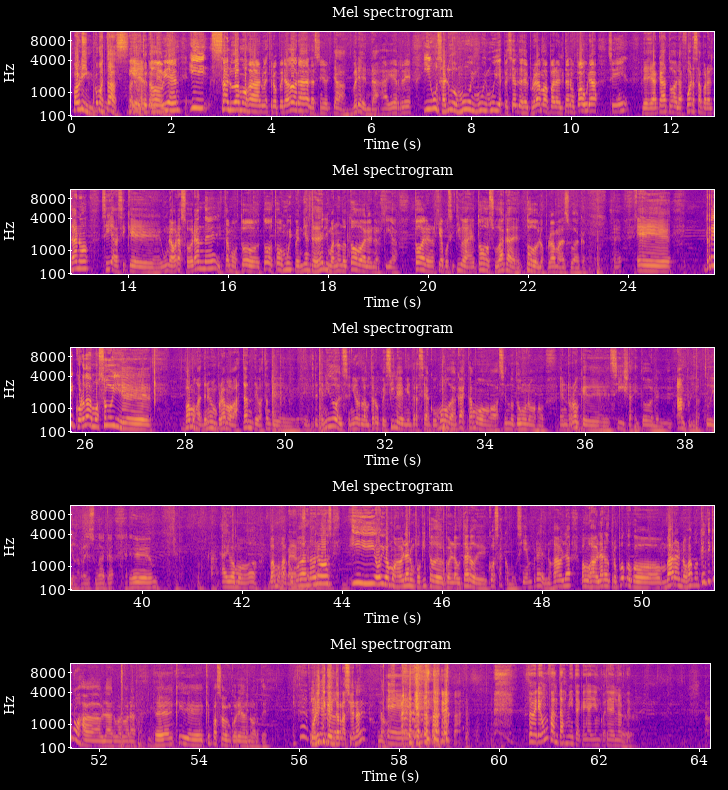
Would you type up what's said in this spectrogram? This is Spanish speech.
Paulín, ¿cómo estás? Bien, usted todo también. bien. Y saludamos a nuestra operadora, la señorita Brenda Aguerre. Y un saludo muy, muy, muy especial desde el programa para el Tano Paura. ¿sí? Desde acá toda la fuerza para el Tano. ¿sí? Así que un abrazo grande. Estamos todos, todos, todos muy pendientes de él y mandando toda la energía, toda la energía positiva de todo Sudaca, de todos los programas de Sudaca. ¿sí? Eh, recordamos hoy... eh, Vamos a tener un programa bastante, bastante entretenido. El señor Lautaro Pesile, mientras se acomoda, acá estamos haciendo todo unos enroque de sillas y todo en el amplio estudio de Radio Sudaca. Eh, ahí vamos, vamos acomodándonos. Y hoy vamos a hablar un poquito de- con Lautaro de cosas, como siempre, él nos habla. Vamos a hablar otro poco con Bárbara. Nos va con, ¿qué, ¿De qué nos vas a hablar, Bárbara? Eh, ¿qué, ¿Qué pasó en Corea del Norte? ¿Política internacional? No. eh, sobre un fantasmita que hay ahí en Corea del Norte.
